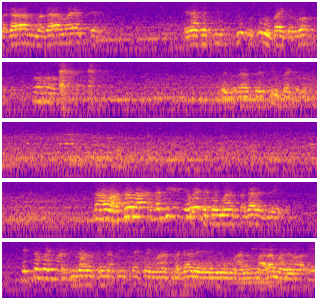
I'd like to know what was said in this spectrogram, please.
બગાડા બગાડા મળે છે. એના પછી શું શું ઉપાય કરવો? શું ઉપાય કરવો? બગાડે જ નહીં. કોઈ માણસ બગાડે એવું મારા માનવા આવે.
